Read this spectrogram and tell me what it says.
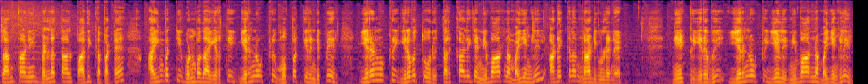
கிளந்தானில் வெள்ளத்தால் பாதிக்கப்பட்ட ஐம்பத்தி ஒன்பதாயிரத்தி இருநூற்று முப்பத்தி இரண்டு பேர் இருநூற்று இருபத்தோரு தற்காலிக நிவாரண மையங்களில் அடைக்கலம் நாடியுள்ளனர். நேற்று இரவு இருநூற்று ஏழு நிவாரண மையங்களில்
